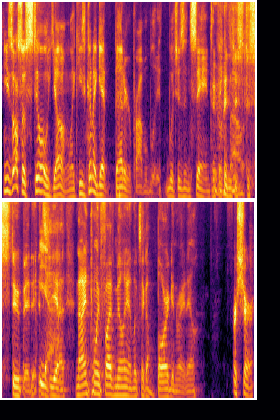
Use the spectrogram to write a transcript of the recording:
He's also still young. Like he's gonna get better probably, which is insane to think about. Just, just stupid. It's, yeah, yeah. Nine point five million looks like a bargain right now. For sure.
